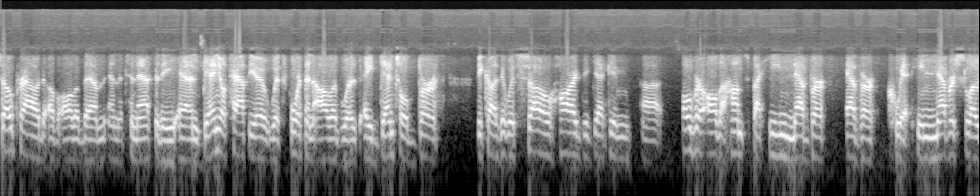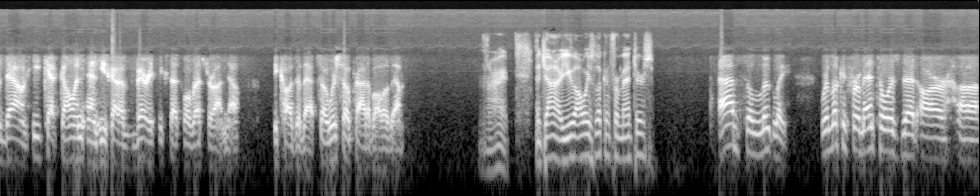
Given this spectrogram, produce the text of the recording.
so proud of all of them and the tenacity. And Daniel Tapia with Fourth and Olive was a dental birth because it was so hard to get him uh, over all the humps, but he never ever quit. He never slowed down. He kept going, and he's got a very successful restaurant now because of that. So we're so proud of all of them. All right. Now, John, are you always looking for mentors? Absolutely. we're looking for mentors that are, uh,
